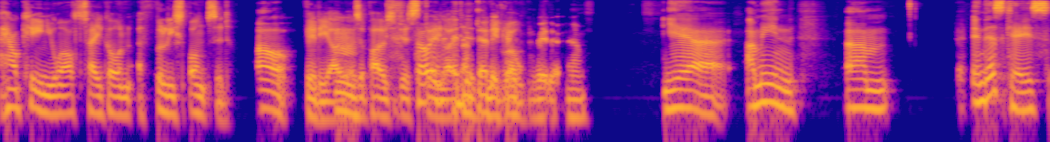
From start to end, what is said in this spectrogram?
how keen you are to take on a fully sponsored oh video mm. as opposed to just so doing it, like a mid-roll video. Yeah. yeah, I mean, um, in this case,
